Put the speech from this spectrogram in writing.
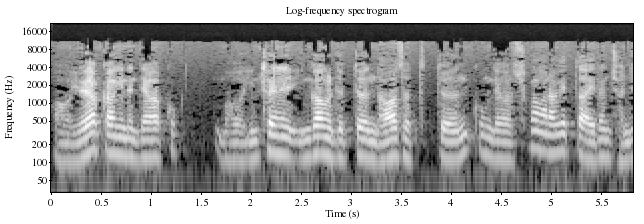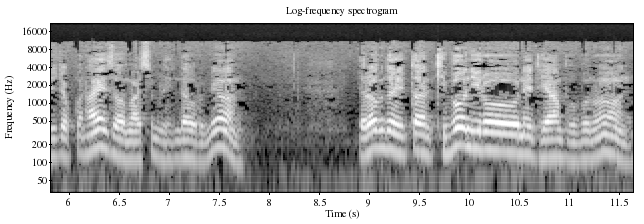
어, 요약 강의는 내가 꼭 뭐 인터넷 인강을 듣든 나와서 듣든 꼭 내가 수강을 하겠다 이런 전제 조건 하에서 말씀을 드린다 그러면 여러분들 일단 기본 이론에 대한 부분은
